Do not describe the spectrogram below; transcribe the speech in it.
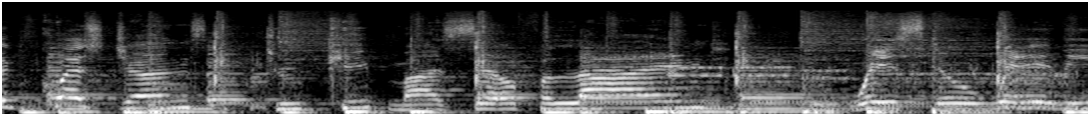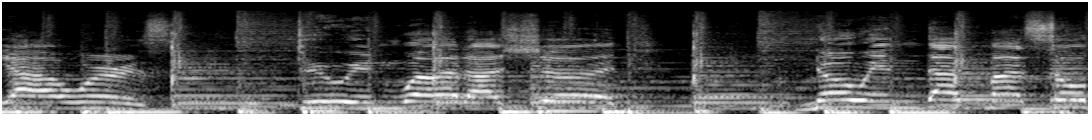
the questions to keep myself aligned. Waste away the hours doing what I should. Knowing that my soul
